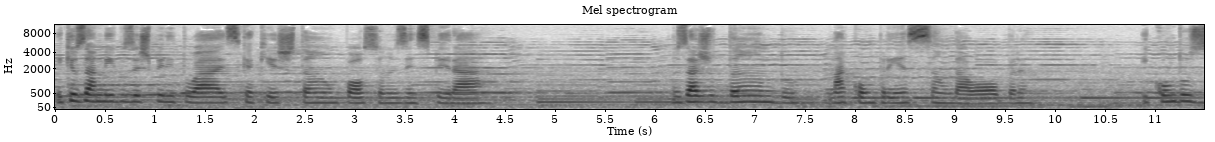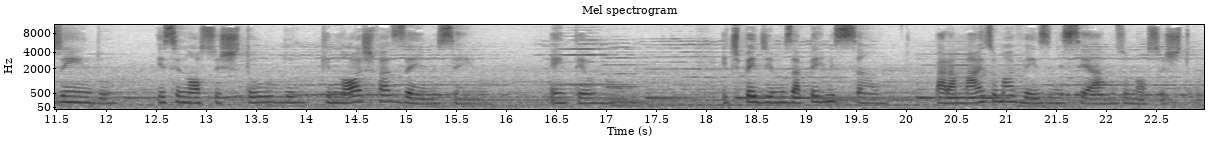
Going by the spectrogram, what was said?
e que os amigos espirituais que aqui estão possam nos inspirar nos ajudando na compreensão da obra e conduzindo esse nosso estudo que nós fazemos, Senhor, em Teu nome. E te pedimos a permissão para mais uma vez iniciarmos o nosso estudo.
